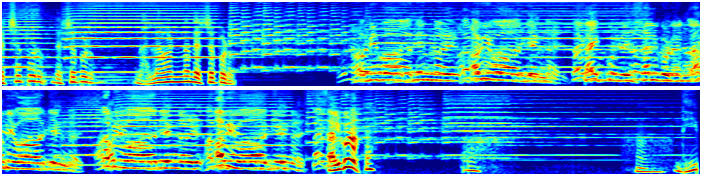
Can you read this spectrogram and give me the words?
രക്ഷപ്പെടും രക്ഷപ്പെടും. നല്ലവണ്ണം രക്ഷപ്പെടും. അഭിവാദ്യങ്ങൾ അഭിവാദ്യങ്ങൾ. സൽഗുണൻ അഭിവാദ്യങ്ങൾ. അഭിവാദ്യങ്ങൾ അഭിവാദ്യങ്ങൾ. സൽഗുണ. നീ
